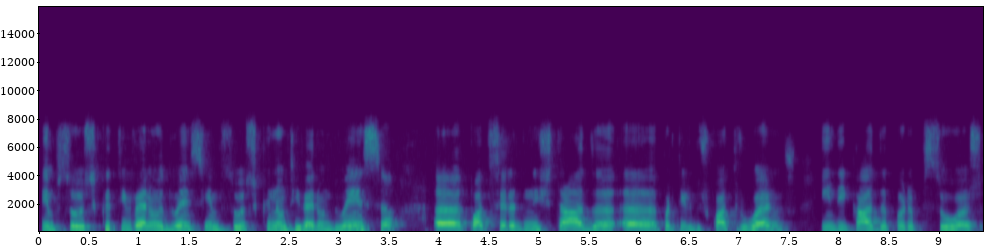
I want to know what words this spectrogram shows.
em pessoas que tiveram a doença e em pessoas que não tiveram doença. Uh, pode ser administrada uh, a partir dos 4 anos, indicada para pessoas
